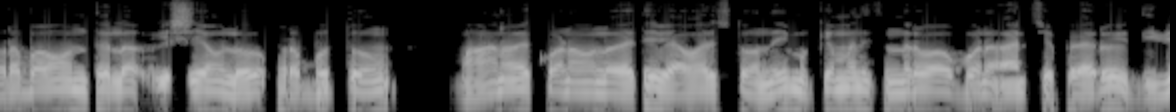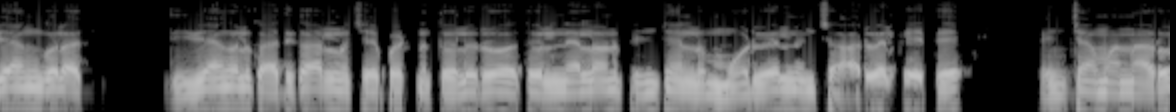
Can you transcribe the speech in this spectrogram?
ప్రభావంతుల విషయంలో ప్రభుత్వం మానవ కోణంలో అయితే వ్యవహరిస్తోంది. ముఖ్యమంత్రి చంద్రబాబు అని చెప్పారు దివ్యాంగుల దివ్యాంగులకు అధికారులను చేపట్టిన తొలి రో తొలి నెలలోని పింఛన్లు మూడు వేల నుంచి ఆరు వేలకి అయితే పెంచామన్నారు.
